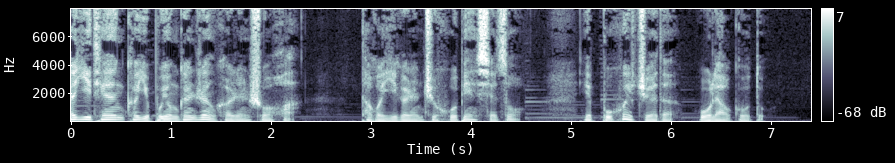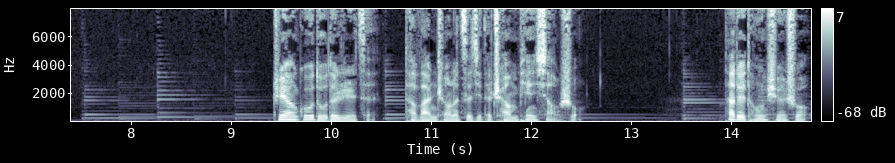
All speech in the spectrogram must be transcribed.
他一天可以不用跟任何人说话，他会一个人去湖边写作，也不会觉得。无聊孤独，这样孤独的日子，他完成了自己的长篇小说。他对同学说：“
